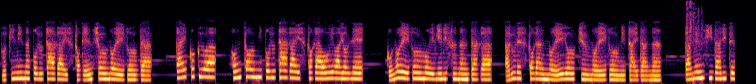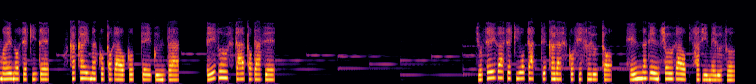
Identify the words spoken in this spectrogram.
不気味なポルターガイスト現象の映像だ。外国は、本当にポルターガイストが多いわよね。この映像もイギリスなんだが、あるレストランの営業中の映像みたいだな。画面左手前の席で、不可解なことが起こっていくんだ。映像スタートだぜ。女性が席を立ってから少しすると、変な現象が起き始めるぞ。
